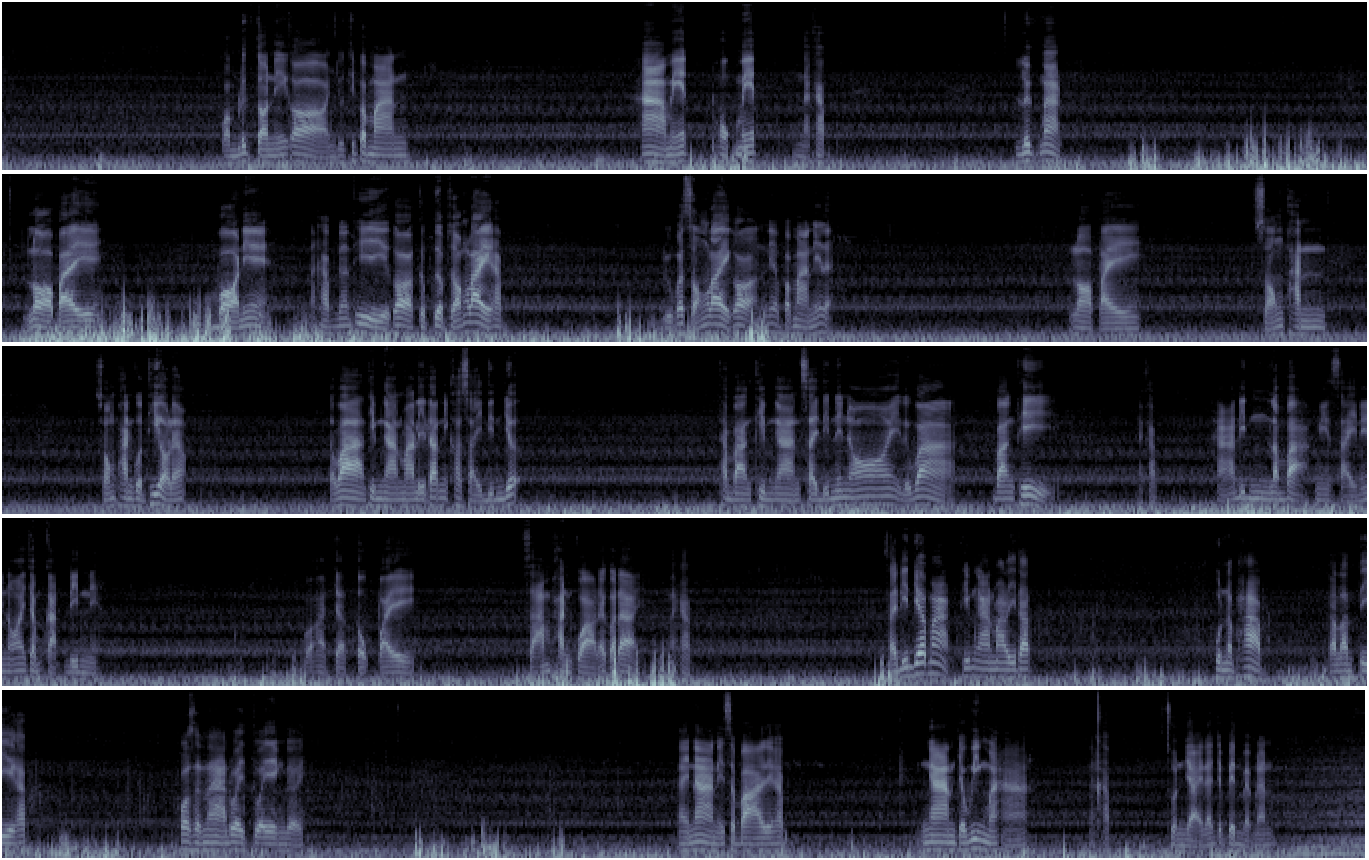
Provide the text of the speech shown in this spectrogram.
ความลึกตอนนี้ก็อยู่ที่ประมาณ 5 เมตร 6 เมตรนะครับ ลึกมาก ล่อไปบ่อนี่นะครับ เนื้อที่ก็เกือบเกือบสองไร่ครับ หรือว่าสองไร่ก็เนี่ยประมาณนี้แหละล่อไปสองพันสองพันกว่าเที่ยวแล้ว แต่ว่าทีมงานมารีดัตนี่เขาใส่ดินเยอะถ้าบางทีมงานใส่ดินน้อยๆหรือว่าบางที่นะครับหาดินลำบากนี่ใส่น้อยๆจำกัดดินเนี่ย จะตกไป 3,000 กว่าแล้วก็ได้นะครับใส่ดินเยอะมากทีมงานมาริดัตคุณภาพการันตีครับ โฆษณาด้วยตัวเองเลย ในหน้านี่สบายเลยครับ งานจะวิ่งมาหานะครับ ส่วนใหญ่แล้วจะเป็นแบบนั้น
